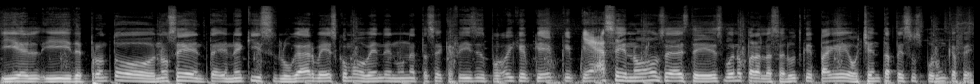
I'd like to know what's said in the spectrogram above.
Y el y de pronto, no sé, en, en X lugar ves cómo venden una taza de café y dices, pues, oye, ¿qué, qué, qué- qué hace, no? O sea, este es bueno para la salud que pague 80 pesos por un café.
